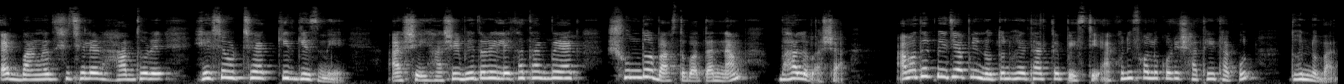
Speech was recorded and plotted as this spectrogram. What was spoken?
এক বাংলাদেশি ছেলের হাত ধরে হেসে উঠছে এক কিরগিজ মেয়ে। আর সেই হাসির ভেতরে লেখা থাকবে এক সুন্দর বাস্তবতার নাম, ভালোবাসা। আমাদের পেজে আপনি নতুন হয়ে থাকলে পেজটি এখনই ফলো করে সাথেই থাকুন। ধন্যবাদ।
